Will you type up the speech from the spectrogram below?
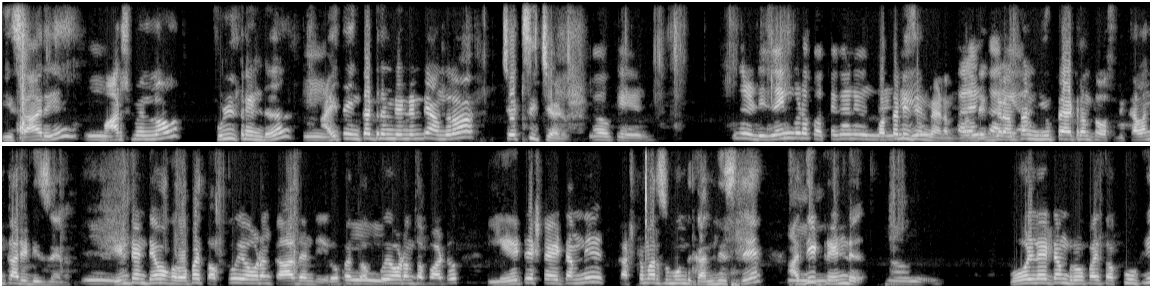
ఈ సారీ మార్ష్ మెల్లో ఫుల్ ట్రెండ్ అయితే ఇంకా ట్రెండ్ ఏంటంటే అందులో చెక్స్ ఇచ్చాడు. ఓకే. డిజైన్ కూడా కొత్తగానే ఉంది కొత్త డిజైన్ మేడం. మన దగ్గర అంతా న్యూ ప్యాటర్న్తో వస్తుంది. కలంకారీ డిజైన్. ఏంటంటే ఒక రూపాయి తక్కువ ఇవ్వడం కాదండి. రూపాయి. తక్కువ ఇవ్వడంతో పాటు లేటెస్ట్ ఐటమ్ని కస్టమర్స్ ముందుకు అందిస్తే అది. ట్రెండ్ ఓల్డ్ ఐటమ్ రూపాయి తక్కువకి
